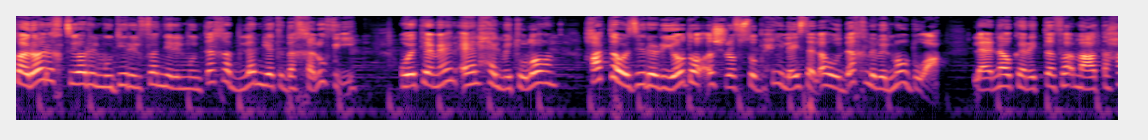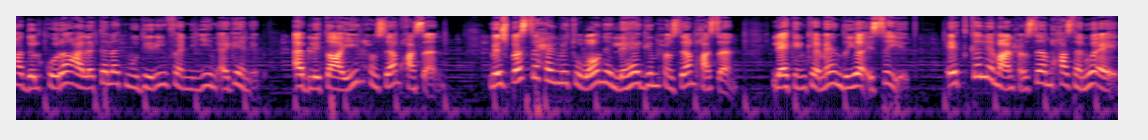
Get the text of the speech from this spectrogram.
قرار اختيار المدير الفني للمنتخب لم يتدخلوا فيه. وكمان قال حلمي طولان حتى وزير الرياضة أشرف صبحي ليس له دخل بالموضوع لأنه كان اتفق مع اتحاد الكرة على ثلاث مديرين فنيين أجانب قبل تعيين حسام حسن. مش بس حلمي طولان اللي هاجم حسام حسن لكن كمان ضياء السيد. اتكلم عن حسام حسن وقال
